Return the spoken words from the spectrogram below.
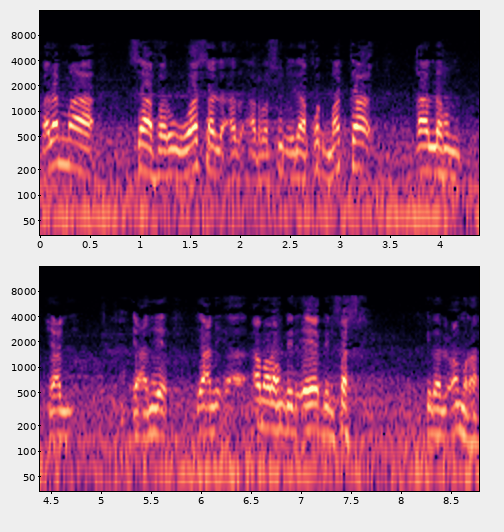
فلما سافروا وصل الرسول إلى قرب مكة قال لهم يعني يعني يعني أمرهم بالإيه؟ بالفسخ إلى العمرة.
